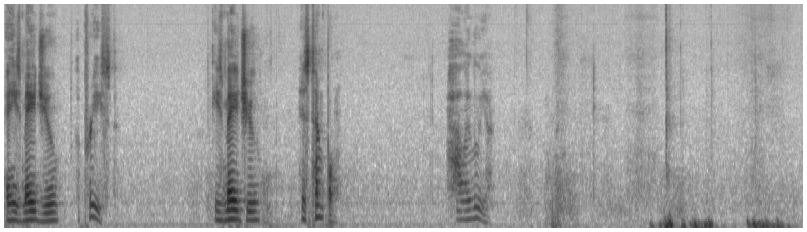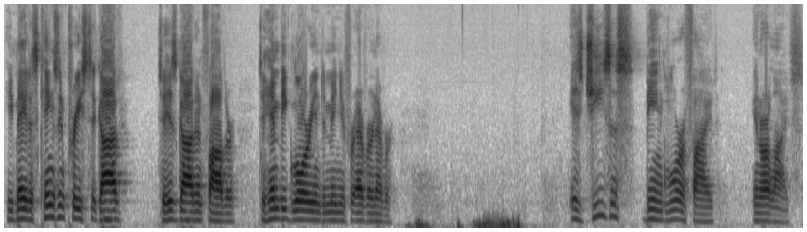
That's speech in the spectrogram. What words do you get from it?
And he's made you a priest. He's made you his temple. Hallelujah. He made us kings and priests to God, to his God and Father. To him be glory and dominion forever and ever. Is Jesus being glorified in our lives?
